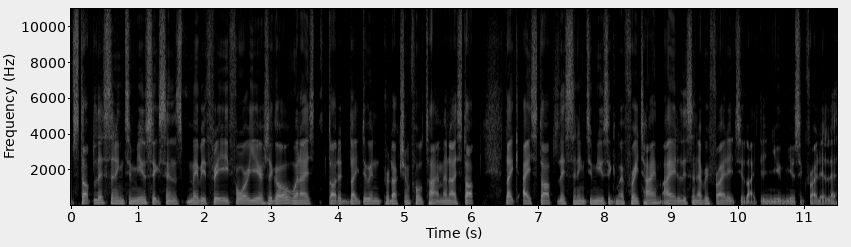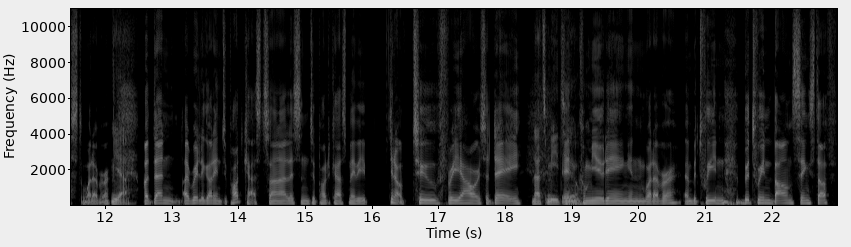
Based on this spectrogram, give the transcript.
stopped listening to music since maybe three four years ago when I started like doing production full time, and I stopped like I stopped listening to music in my free time. I listen every Friday to like the new Music Friday list and whatever. Yeah. But then I really got into podcasts, and I listened to podcasts maybe you know two three hours a day That's me too. in commuting and whatever and between between bouncing stuff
